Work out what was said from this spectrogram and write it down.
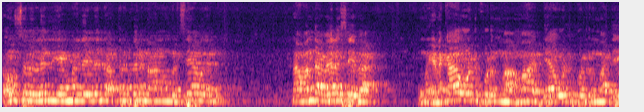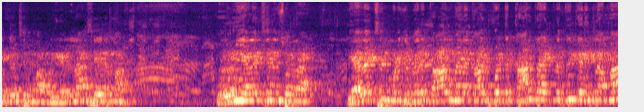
கவுன்சிலர்ல இருந்து எம்எல்ஏல இருந்து அத்தனை பேரும் நான் உங்கள் சேவகன். நான் வந்தா வேலை செய்வேன். உங்க எனக்காக ஓட்டு போடுங்கம்மா அம்மா எப்படியா ஓட்டு போட்டுருமா ஜெயிக்க வச்சிருமா உங்களுக்கு எல்லாம் சேருமா ஒரு எலெக்ஷன் சொல்றேன். எலெக்ஷன் முடிஞ்ச பிறகு கால் மேல கால் போட்டு கான்ட்ராக்ட்ல தூக்கி அடிக்கலாமா?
